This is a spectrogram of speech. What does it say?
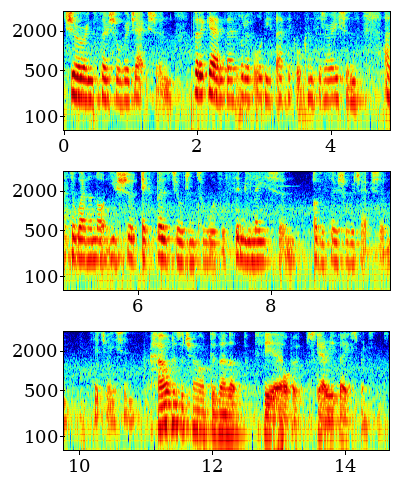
during social rejection. But again, there's sort of all these ethical considerations as to whether or not you should expose children towards a simulation of a social rejection situation. How does a child develop fear of a scary face, for instance?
